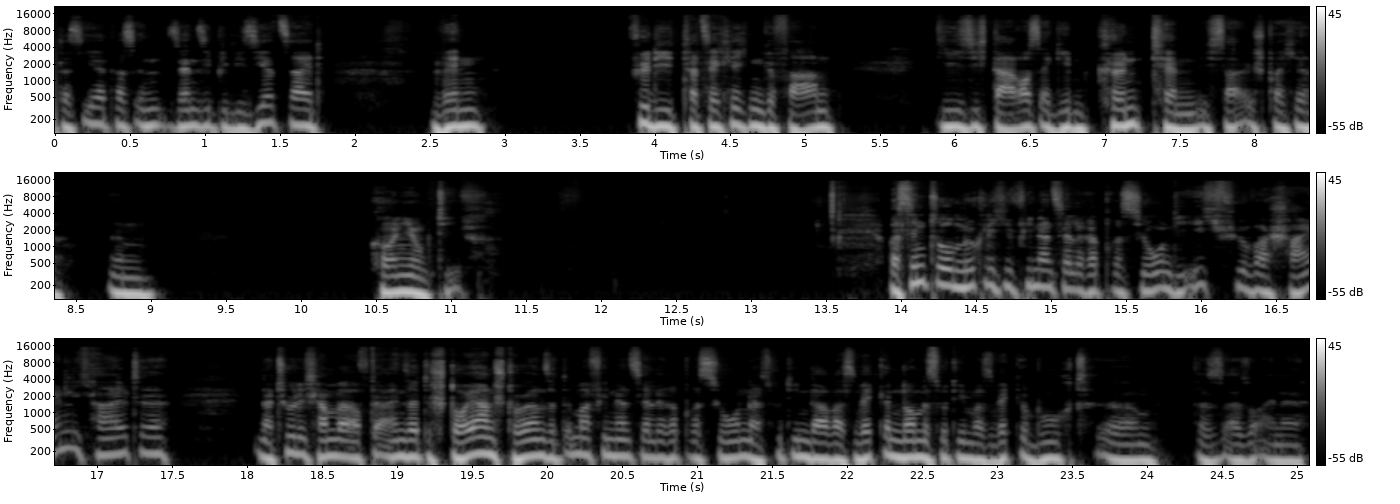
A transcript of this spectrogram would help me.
dass ihr etwas sensibilisiert seid, wenn für die tatsächlichen Gefahren, die sich daraus ergeben könnten. Ich sage, ich spreche im Konjunktiv. Was sind so mögliche finanzielle Repressionen, die ich für wahrscheinlich halte? Natürlich haben wir auf der einen Seite Steuern. Steuern sind immer finanzielle Repressionen. Es wird ihnen da was weggenommen, es wird ihnen was weggebucht. Ähm, das ist also eine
